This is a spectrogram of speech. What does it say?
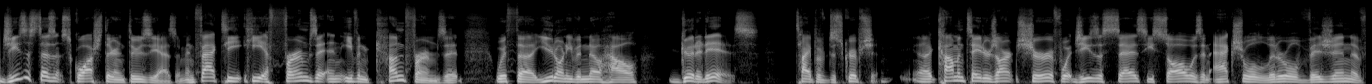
Jesus doesn't squash their enthusiasm. In fact, he, he affirms it and even confirms it with uh, you don't even know how good it is type of description. Uh, commentators aren't sure if what Jesus says he saw was an actual literal vision of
